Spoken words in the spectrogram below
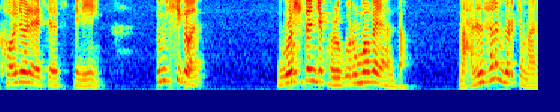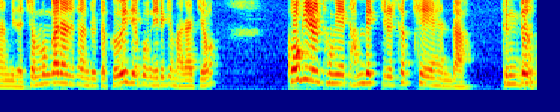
컬리얼 에셀스틴이 음식은 무엇이든지 골고루 먹어야 한다. 많은 사람이 그렇게 말합니다. 전문가라는 사람들도 거의 대부분 이렇게 말하죠. 고기를 통해 단백질을 섭취해야 한다. 등등.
